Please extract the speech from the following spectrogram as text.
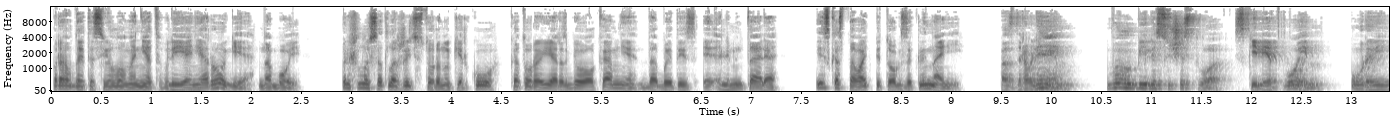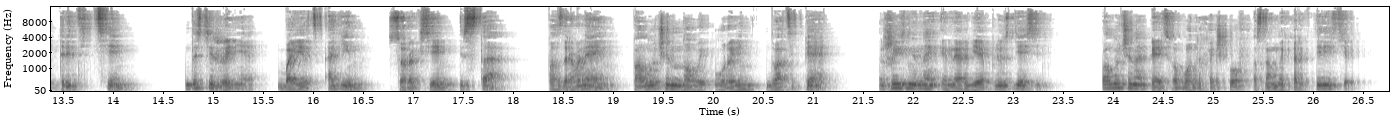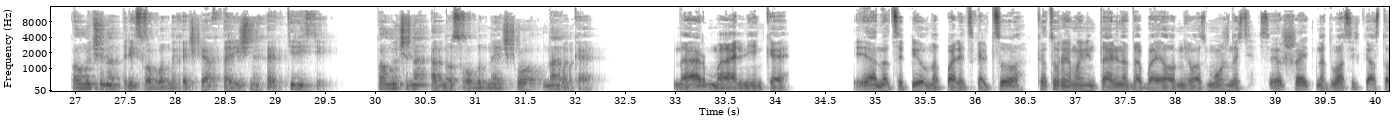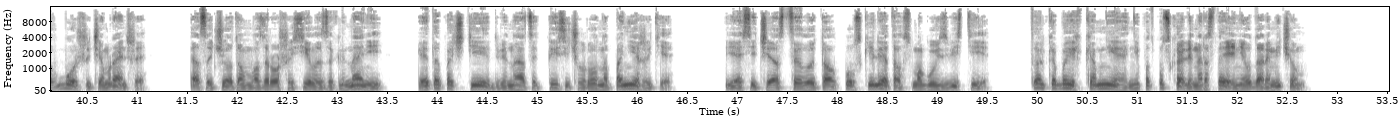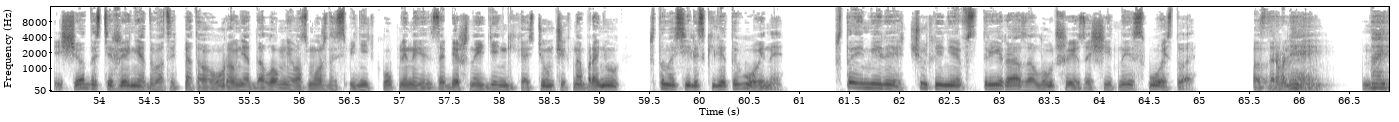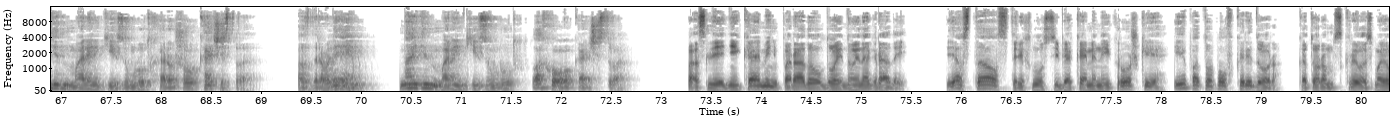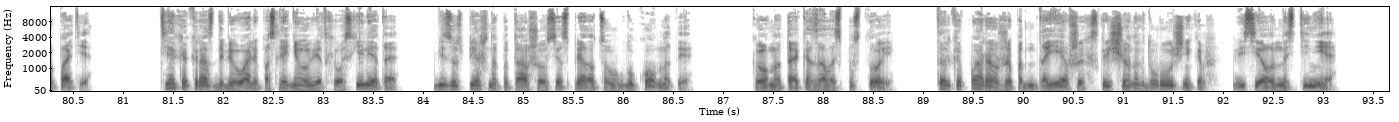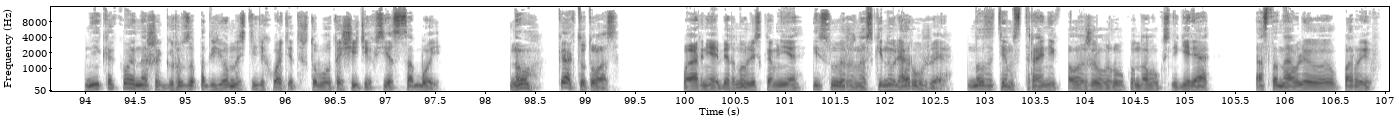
Правда, это свело на нет влияние роги на бой. Пришлось отложить в сторону кирку, которой я разбивал камни, добытые из элементаля, и скостовать пяток заклинаний. Поздравляем! Вы убили существо, скелет-воин, уровень 37. Достижение. Боец 1, 47 из 100. Поздравляем! Получен новый уровень 25. Жизненная энергия плюс 10. Получено 5 свободных очков основных характеристик. Получено 3 свободных очка вторичных характеристик. Получено одно свободное очко навыка. Нормальненько. Я нацепил на палец кольцо, которое моментально добавило мне возможность совершать на 20 кастов больше, чем раньше. А с учетом возросшей силы заклинаний, это почти 12 тысяч урона по нежити. Я сейчас целую толпу скелетов смогу извести. Только бы их ко мне не подпускали на расстояние удара мечом. Еще достижение 25 уровня дало мне возможность сменить купленный за бешеные деньги костюмчик на броню что носили скелеты-воины, что имели чуть ли не в три раза лучшие защитные свойства. Поздравляем! Найден маленький изумруд хорошего качества. Поздравляем! Найден маленький изумруд плохого качества. Последний камень порадовал двойной наградой. Я встал, стряхнув с себя каменные крошки и потопал в коридор, в котором скрылась моя пати. Те как раз добивали последнего ветхого скелета, безуспешно пытавшегося спрятаться в углу комнаты. Комната оказалась пустой, только пара уже поднадоевших скрещенных двуручников висела на стене. Никакой нашей грузоподъемности не хватит, чтобы утащить их все с собой. «Ну, как тут у вас?» Парни обернулись ко мне и судорожно скинули оружие, но затем странник положил руку на лук снегиря, останавливая порыв.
